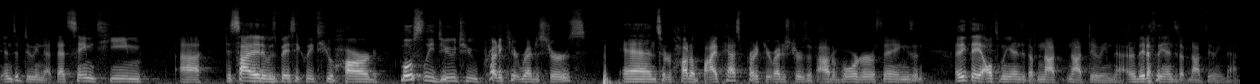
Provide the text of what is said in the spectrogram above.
end up doing that. That same team uh, decided it was basically too hard, mostly due to predicate registers and sort of how to bypass predicate registers of out of order things. And I think they ultimately ended up not, not doing that, or they definitely ended up not doing that.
